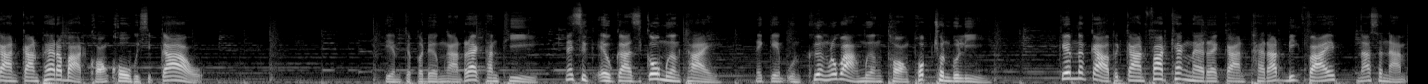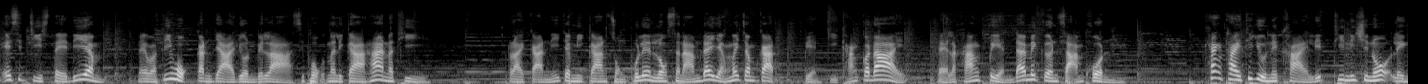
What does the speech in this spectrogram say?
การณ์การแพร่ระบาดของโควิด -19 เตรียมจะประเดิมงานแรกทันที ในศึกเอลกาซิโกเมืองไทย ในเกมอุ่นเครื่องระหว่างเมืองทองพบชนบุรี เกมดังกล่าวเป็นการฟาดแข่งในรายการไทยรัฐบิ๊กไฟณสนาม SCG Stadium ในวันที่ 6 กันยายนเวลา 16นาฬิกา5นาทีรายการนี้จะมีการส่งผู้เล่นลงสนามได้อย่างไม่จำกัด เปลี่ยนกี่ครั้งก็ได้ แต่ละครั้งเปลี่ยนได้ไม่เกิน 3 คน แข้งไทยที่อยู่ในข่ายลิทที่นิชิโนะเล็ง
